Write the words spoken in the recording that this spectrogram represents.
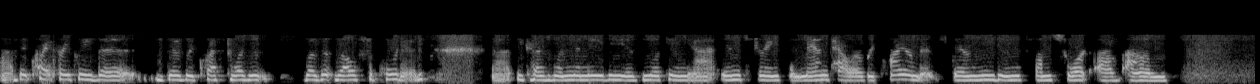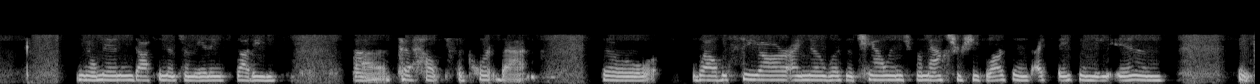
uh, but quite frankly, the the request wasn't wasn't well supported uh, because when the Navy is looking at in strength and manpower requirements, they're needing some sort of um, you know manning documents or manning studies uh, to help support that. So while the CR I know was a challenge for Master Chief Larkins, I think in the end it's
